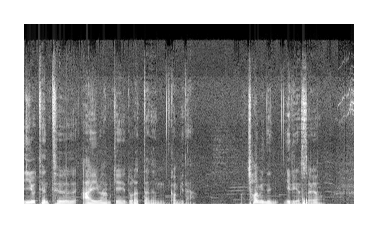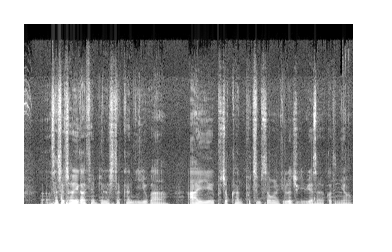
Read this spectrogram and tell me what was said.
EU 텐트 아이와 함께 놀았다는 겁니다. 처음 있는 일이었어요. 어, 사실 저희가 캠핑을 시작한 이유가 아이의 부족한 부침성을 길러주기 위해서였거든요.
